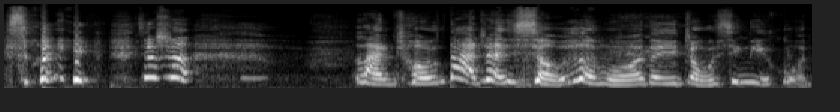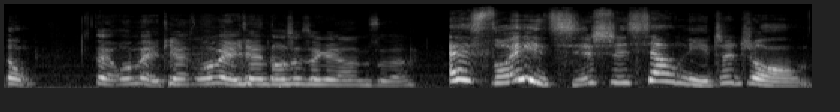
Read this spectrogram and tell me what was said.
所以就是懒虫大战小恶魔的一种心理活动。对我每天我每天都是这个样子的。哎，所以其实像你这种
